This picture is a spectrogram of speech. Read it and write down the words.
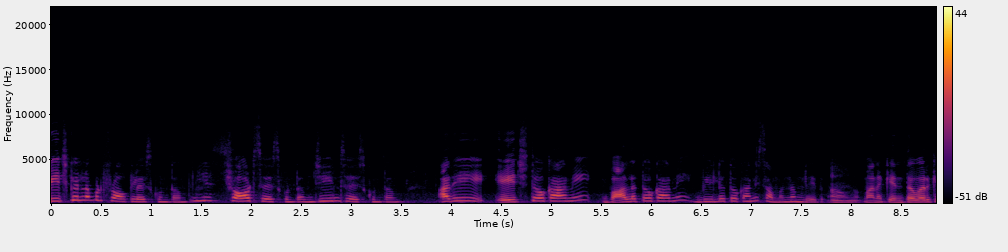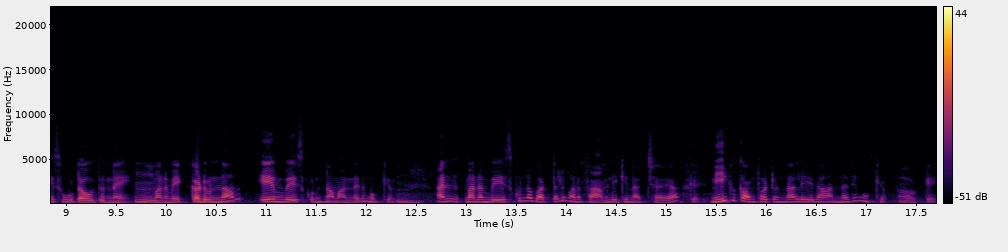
బీచ్కి వెళ్ళినప్పుడు ఫ్రాక్లు వేసుకుంటాం. షార్ట్స్ వేసుకుంటాం జీన్స్ వేసుకుంటాం. అది ఏజ్తో కానీ వాళ్ళతో కానీ వీళ్ళతో కానీ సంబంధం లేదు. అవును. మనకి ఎంతవరకు సూట్ అవుతున్నాయి మనం ఎక్కడున్నాం ఏం వేసుకుంటున్నాం అన్నది ముఖ్యం. అండ్ మనం వేసుకున్న బట్టలు మన ఫ్యామిలీకి నచ్చాయా? నీకు కంఫర్ట్ ఉందా లేదా అన్నది ముఖ్యం. ఓకే.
